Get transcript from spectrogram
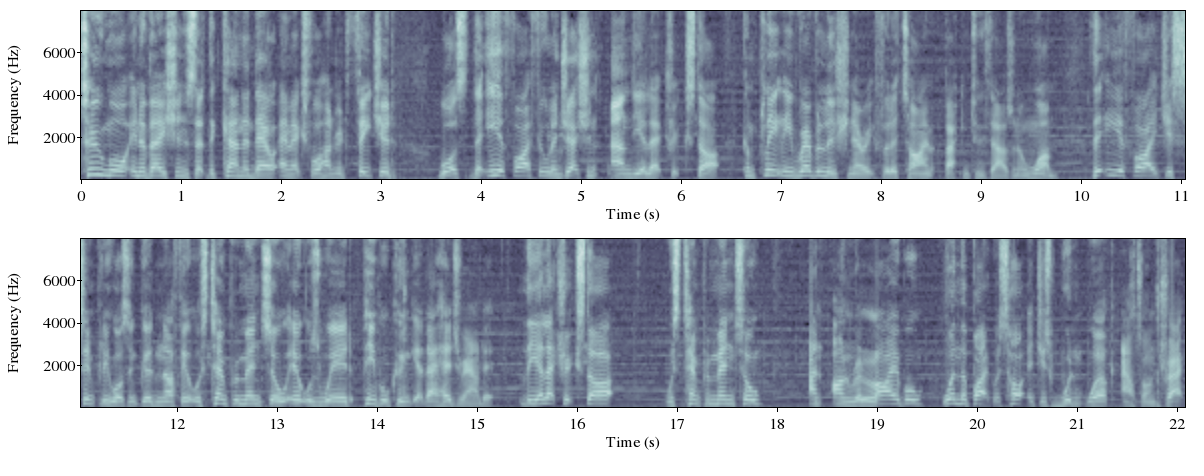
Two more innovations that the Cannondale MX400 featured was the EFI fuel injection and the electric start, completely revolutionary for the time back in 2001. The EFI just simply wasn't good enough, it was temperamental, it was weird, people couldn't get their heads around it. The electric start was temperamental and unreliable. When the bike was hot, it just wouldn't work out on track.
